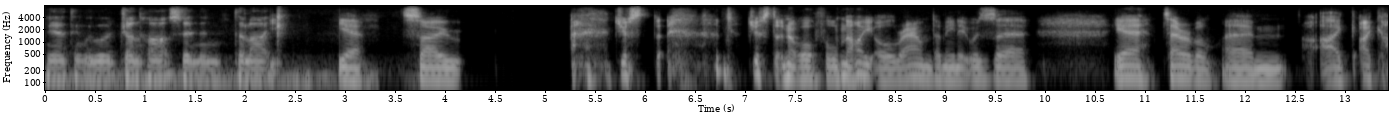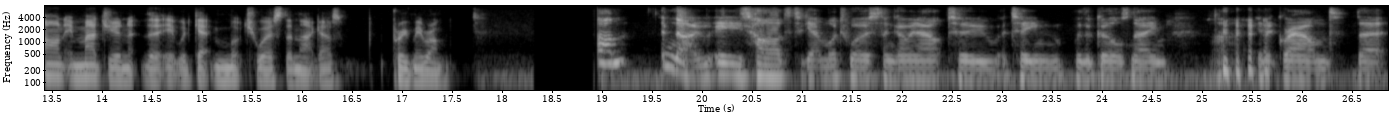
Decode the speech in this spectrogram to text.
Yeah, I think we were John Hartson and the like. Yeah. So just just an awful night all round. I mean, it was uh, yeah terrible. Um, I I can't imagine that it would get much worse than that, guys. Prove me wrong. Um, no, it is hard to get much worse than going out to a team with a girl's name uh, in a ground that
